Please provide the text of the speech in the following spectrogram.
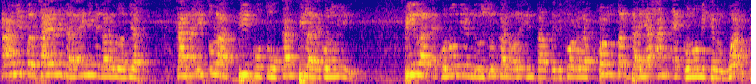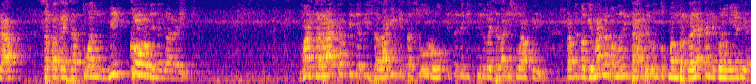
Kami percaya negara ini negara luar biasa. Karena itulah dibutuhkan pilar ekonomi ini. Pilar ekonomi yang diusulkan oleh Tipikor adalah pemberdayaan ekonomi keluarga sebagai satuan mikro di negara ini. Masyarakat tidak bisa lagi kita suruh, kita tidak bisa, lagi suapin. Tapi bagaimana pemerintah hadir untuk memberdayakan ekonominya dia?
